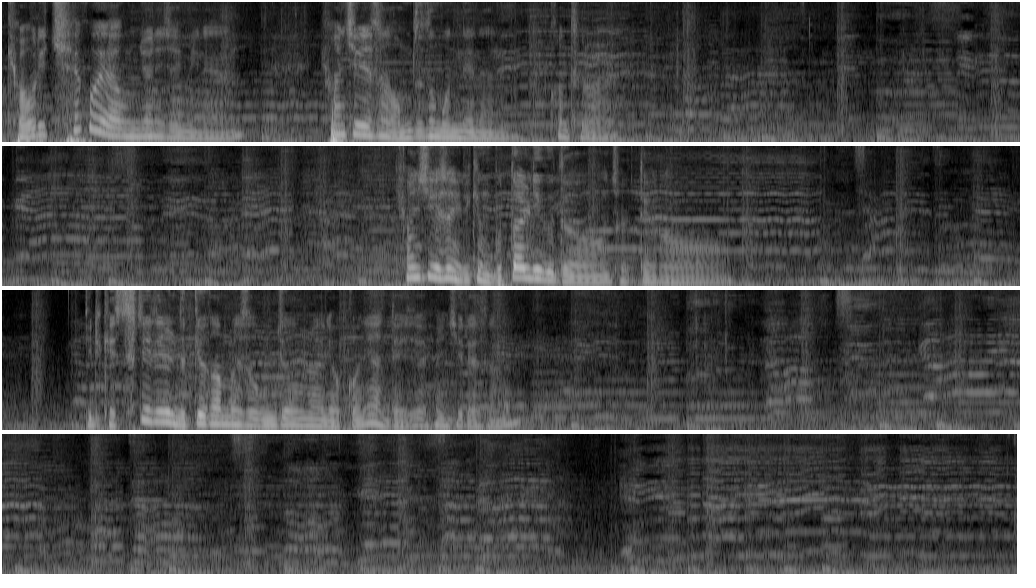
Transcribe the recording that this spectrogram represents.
아 겨울이 최고야 운전의 재미는. 현실에선 엄두도 못 내는 컨트롤. 현실에선 이렇게 못 달리거든 절대로. 이렇게 스릴을 느껴가면서 운전을 할 여건이 안 되죠 현실에서는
